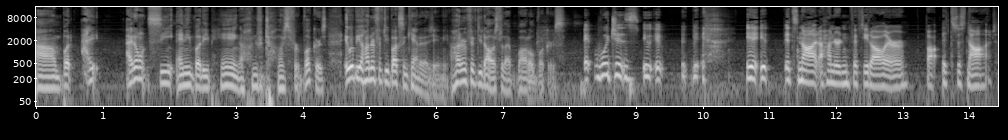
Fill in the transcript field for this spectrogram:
Um, but I. I don't see anybody paying hundred dollars for Booker's. It would be 150 bucks in Canada, Jamie. 150 dollars for that bottle of Booker's. It, which is it, it, it, it, it's not a 150 dollar. It's just not.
